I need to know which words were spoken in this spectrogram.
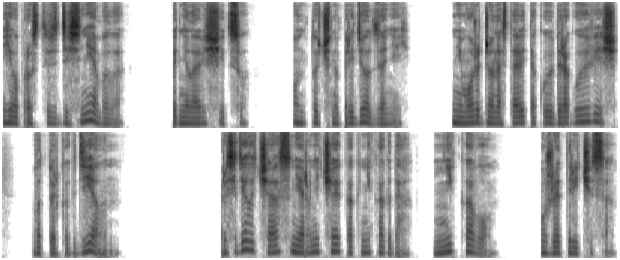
Его просто здесь не было. Подняла вещицу. Он точно придет за ней. Не может же он оставить такую дорогую вещь. Вот только где он? Просидела час, нервничая, как никогда. Никого. Уже три часа.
